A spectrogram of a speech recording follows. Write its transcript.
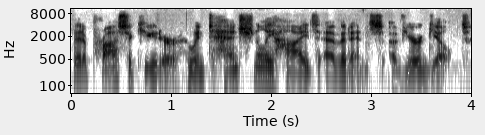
that a prosecutor who intentionally hides evidence of your guilt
